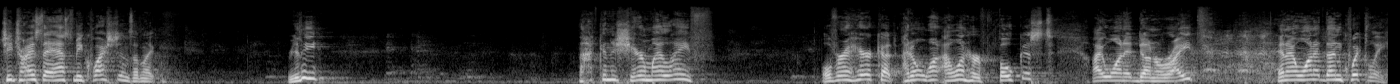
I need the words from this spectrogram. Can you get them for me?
She tries to ask me questions. I'm like, really? Not going to share my life over a haircut. I don't want. I want her focused. I want it done right, and I want it done quickly.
